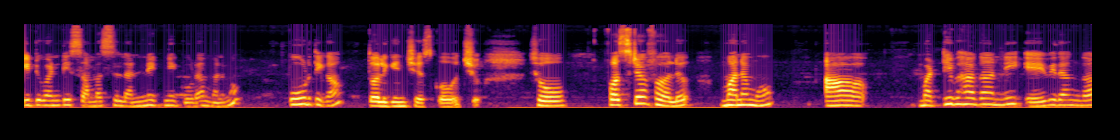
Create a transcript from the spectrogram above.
ఇటువంటి సమస్యలన్నిటినీ కూడా మనము పూర్తిగా తొలగించేసుకోవచ్చు. సో ఫస్ట్ ఆఫ్ ఆల్ మనము ఆ మట్టి భాగాన్ని ఏ విధంగా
